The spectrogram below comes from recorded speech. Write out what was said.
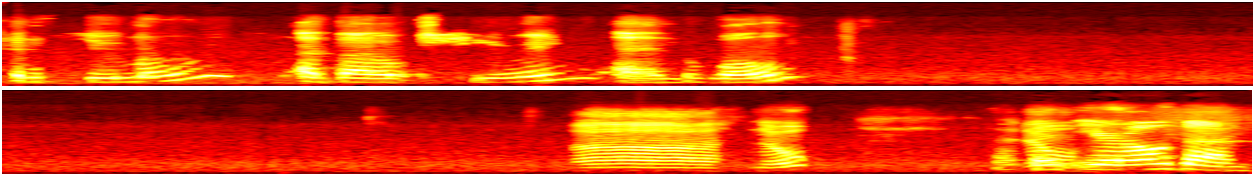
consumers about shearing and wool? Uh, nope. I Okay, don't. You're all done.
